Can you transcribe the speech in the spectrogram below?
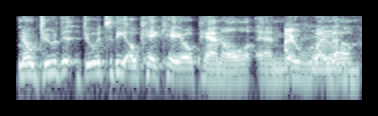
no, do the do it to the OKKO panel, and I when will. um,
